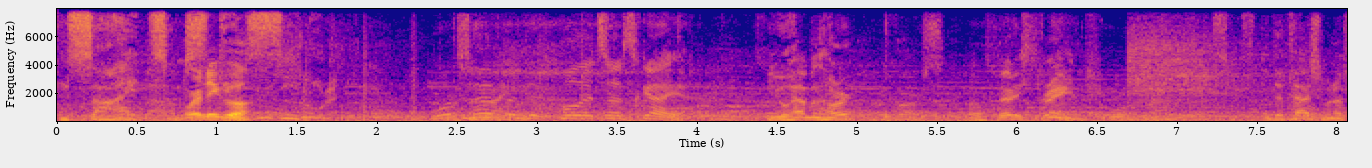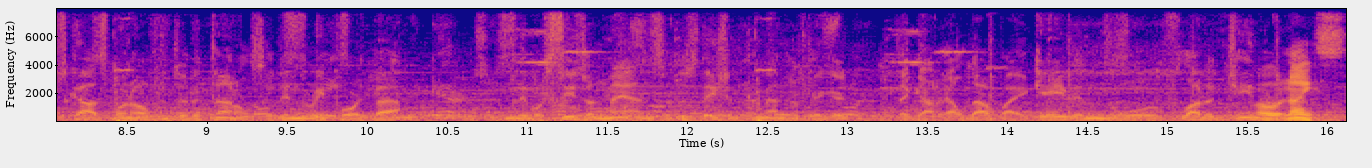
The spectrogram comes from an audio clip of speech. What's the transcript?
inside some Where'd he go? secret. What happened at Politsevskaya? You haven't heard? Very strange. A detachment of scouts went off into the tunnel, so didn't report back. They were seasoned men, so the station commander figured they got held out by a cave-in or flooded chamber. Oh, nice.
